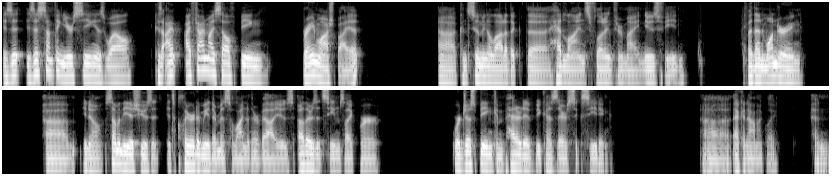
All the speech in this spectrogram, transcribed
is it is this something you're seeing as well? because I, I found myself being brainwashed by it, uh, consuming a lot of the, the headlines floating through my news feed, but then wondering, um, you know, some of the issues, it, it's clear to me they're misaligned with their values. Others, it seems like we're, we're just being competitive because they're succeeding uh, economically. And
